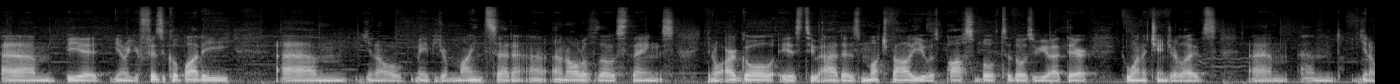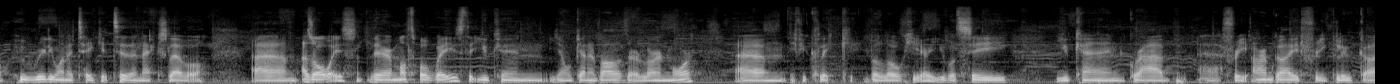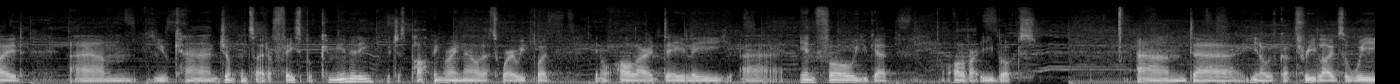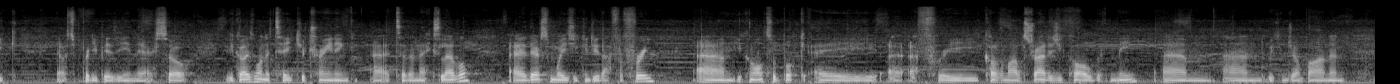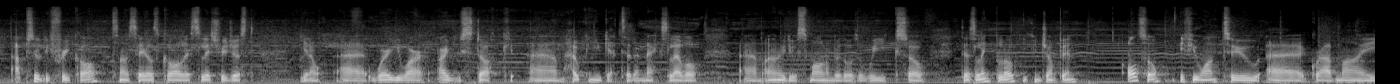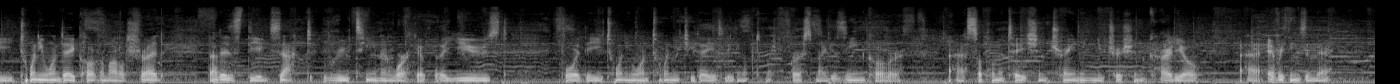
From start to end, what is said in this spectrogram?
um, be it, you know, your physical body, um, you know, maybe your mindset and, and, all of those things. You know, our goal is to add as much value as possible to those of you out there who want to change your lives um, and, you know, who really want to take it to the next level. Um, as always, there are multiple ways that you can you know get involved or learn more. Um, if you click below here, you will see you can grab a free arm guide, free glute guide. Um, you can jump inside our Facebook community, which is popping right now. That's where we put you know all our daily uh, info. You get all of our ebooks, and uh, you know we've got three lives a week. You know it's pretty busy in there. So if you guys want to take your training uh, to the next level, uh, there's some ways you can do that for free. Um, you can also book a, a, free cover model strategy call with me, um, and we can jump on an absolutely free call. It's not a sales call. It's literally just, you know, uh, where you are. Are you stuck? Um, how can you get to the next level? Um, I only do a small number of those a week, so there's a link below. You can jump in. Also, if you want to uh, grab my 21 day cover model shred, that is the exact routine and workout that I used for the 21 22 days leading up to my first magazine cover. Uh, supplementation, training, nutrition, cardio, uh, everything's in there.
